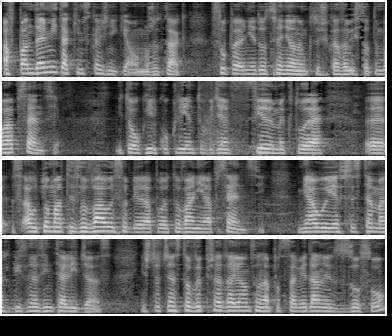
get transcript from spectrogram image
A w pandemii takim wskaźnikiem, o może tak, super niedocenionym, ktoś okazał istotnym, była absencja. I to u kilku klientów widziałem firmy, które e, zautomatyzowały sobie raportowanie absencji. Miały je w systemach business intelligence, jeszcze często wyprzedzająco na podstawie danych z ZUS-u,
